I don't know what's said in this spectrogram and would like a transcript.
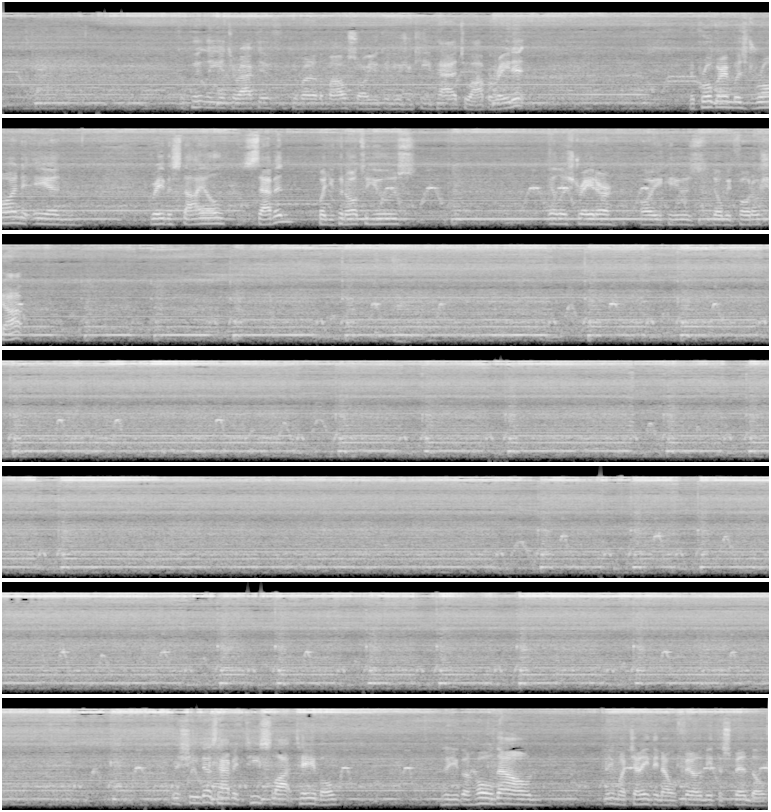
Completely interactive. You can run on the mouse or you can use your keypad to operate it. The program was drawn in Gravostyle 7, but you can also use Illustrator or you can use Adobe Photoshop. Machine does have a T-slot table, so you can hold down pretty much anything that will fit underneath the spindle.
